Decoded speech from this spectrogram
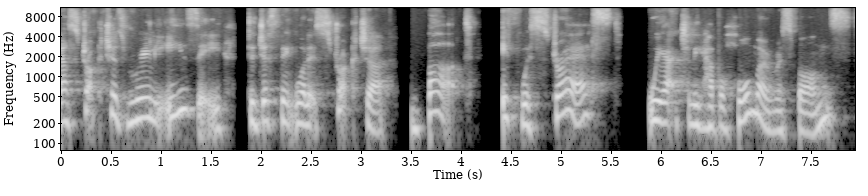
Now, structure is really easy to just think, well, it's structure. But if we're stressed, we actually have a hormone response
